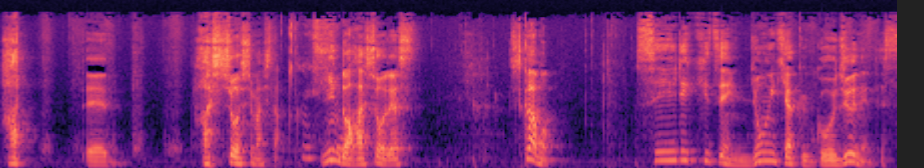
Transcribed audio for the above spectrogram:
は、えー発祥しました発。祥インド発祥です。しかも、西暦前450年です。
